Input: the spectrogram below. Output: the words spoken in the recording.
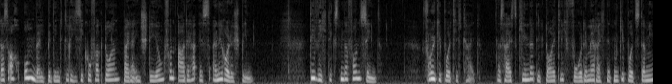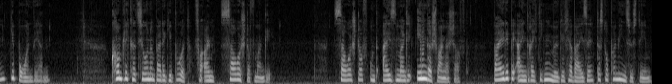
dass auch umweltbedingte Risikofaktoren bei der Entstehung von ADHS eine Rolle spielen. Die wichtigsten davon sind Frühgeburtlichkeit, das heißt Kinder, die deutlich vor dem errechneten Geburtstermin geboren werden. Komplikationen bei der Geburt, vor allem Sauerstoffmangel, Sauerstoff- und Eisenmangel in der Schwangerschaft. Beide beeinträchtigen möglicherweise das Dopaminsystem.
